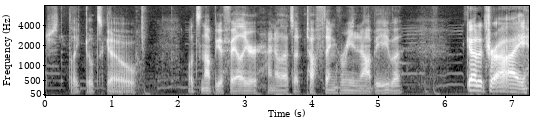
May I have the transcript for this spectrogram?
Just, like, let's go. Let's not be a failure. I know that's a tough thing for me to not be, but... Gotta try.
